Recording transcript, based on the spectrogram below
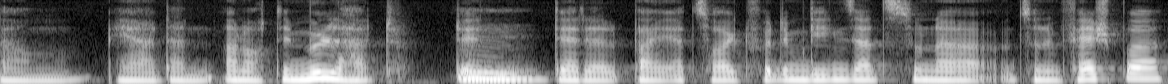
ähm, ja, dann auch noch den Müll hat, den, der dabei erzeugt wird, im Gegensatz zu, einer, zu einem Feschbar,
